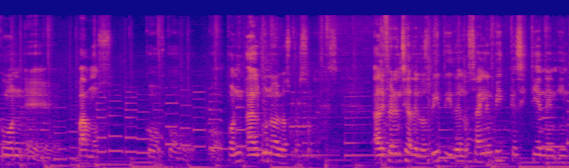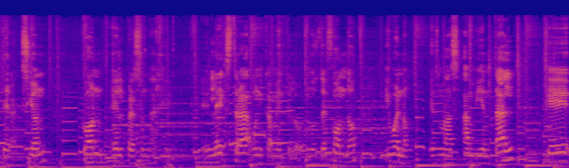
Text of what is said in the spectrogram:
con, eh, vamos, co- co- co- con, alguno de los personajes. A diferencia de los beat y de los silent beat que sí tienen interacción con el personaje. El extra únicamente lo vemos de fondo y bueno, es más ambiental que,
